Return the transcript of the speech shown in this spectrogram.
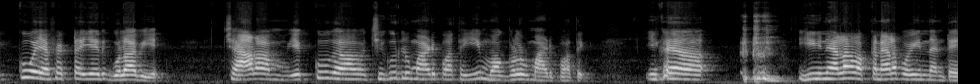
ఎక్కువ ఎఫెక్ట్ అయ్యేది గులాబీయే. చాలా ఎక్కువగా చిగుర్లు మాడిపోతాయి మొగ్గలు మాడిపోతాయి. ఇక ఈ నెల ఒక్క నెల పోయిందంటే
